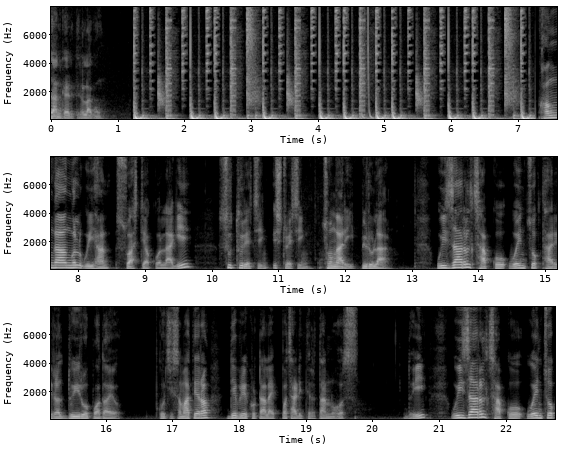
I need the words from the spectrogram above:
जानकारीतिर लागौँ खङ्गाङ्गुल उहान स्वास्थ्यको लागि सुथुरेचिङ स्ट्रेचिङ छोङारी पिडुला उइजारल छापको वेनचोक थारेर दुई पदयो कुर्सी समातेर देब्रे खुट्टालाई पछाडितिर तान्नुहोस् दुई उइजारल छापको वेनचोक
